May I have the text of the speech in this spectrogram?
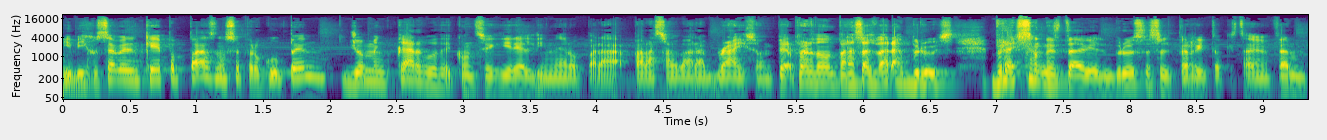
y dijo, ¿saben qué, papás? No se preocupen, yo me encargo de conseguir el dinero para, para salvar a Bryson. Pero, perdón, para salvar a Bruce. Bryson está bien, Bruce es el perrito que estaba enfermo.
